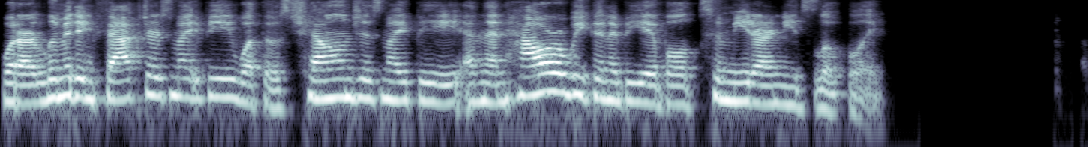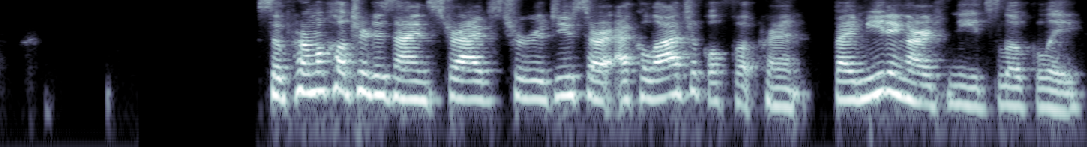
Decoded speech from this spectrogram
what our limiting factors might be, what those challenges might be, and then how are we going to be able to meet our needs locally. So permaculture design strives to reduce our ecological footprint by meeting our needs locally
